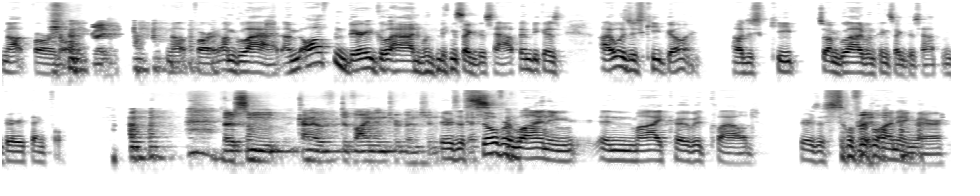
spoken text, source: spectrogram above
Not far at all. right. Not far. I'm glad. I'm often very glad when things like this happen because I will just keep going. I'll just keep. So I'm glad when things like this happen. Very thankful. There's some kind of divine intervention. There's a silver lining in my COVID cloud. There's a silver right. lining there.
